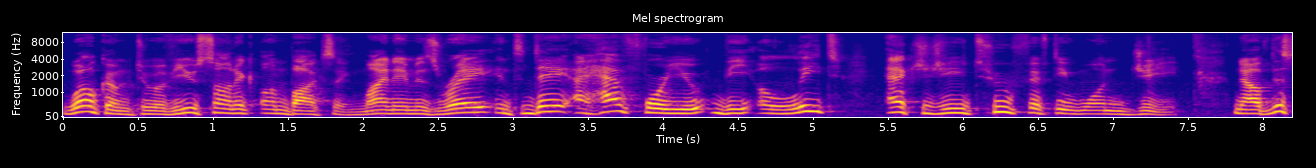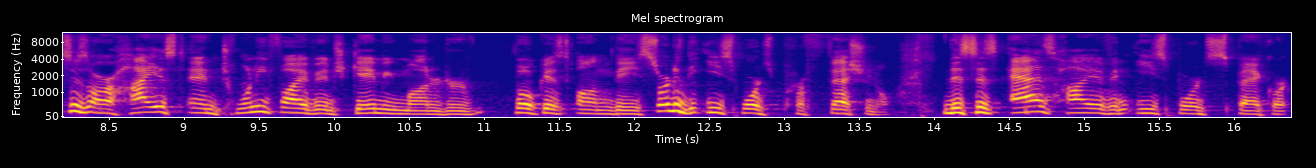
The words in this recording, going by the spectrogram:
Welcome to a ViewSonic unboxing. My name is Ray and today I have for you the Elite XG251G. Now this is our highest end 25 inch gaming monitor focused on the sort of the esports professional. This is as high of an esports spec or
